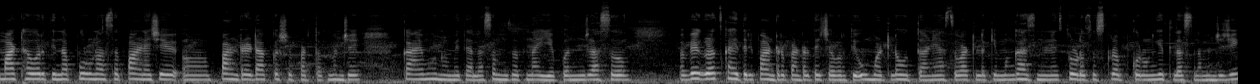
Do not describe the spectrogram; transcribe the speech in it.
माठावरती ना पूर्ण असं पाण्याचे पांढरे डाग कसे पडतात म्हणजे काय म्हणू मी त्याला समजत नाही आहे पण जे असं वेगळंच काहीतरी पांढरं पांढरं त्याच्यावरती उमटलं होतं आणि असं वाटलं की मग घासणीने थोडंसं स्क्रब करून घेतलं असतं म्हणजे जी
